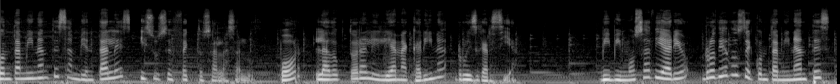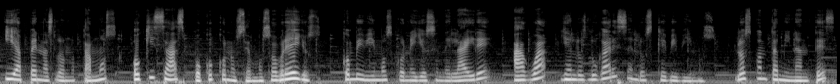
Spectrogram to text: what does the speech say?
Contaminantes ambientales y sus efectos a la salud, por la doctora Liliana Karina Ruiz García. Vivimos a diario rodeados de contaminantes y apenas lo notamos o quizás poco conocemos sobre ellos. Convivimos con ellos en el aire, agua y en los lugares en los que vivimos. Los contaminantes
